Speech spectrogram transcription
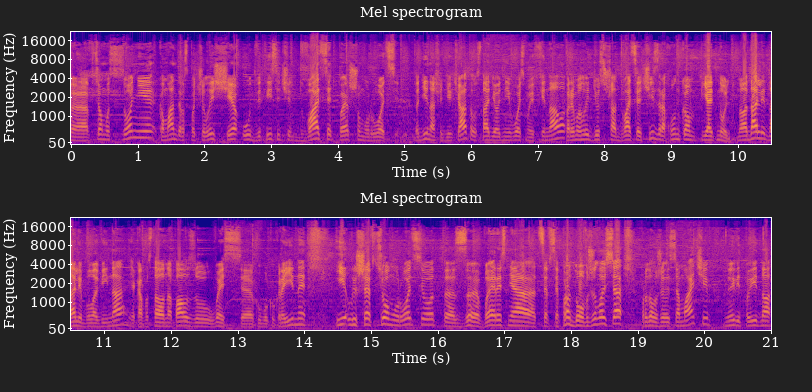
е, в цьому сезоні команди розпочали ще у 2021 році. Тоді наші дівчата у стадії 1-8 фіналу перемогли Дюс США 26 з рахунком 5-0. Ну а далі далі була війна, яка поставила на паузу весь е, Кубок України. І лише в цьому році, от е, з вересня, це все продовжилося. Продовжилися матчі. Ну і відповідно,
